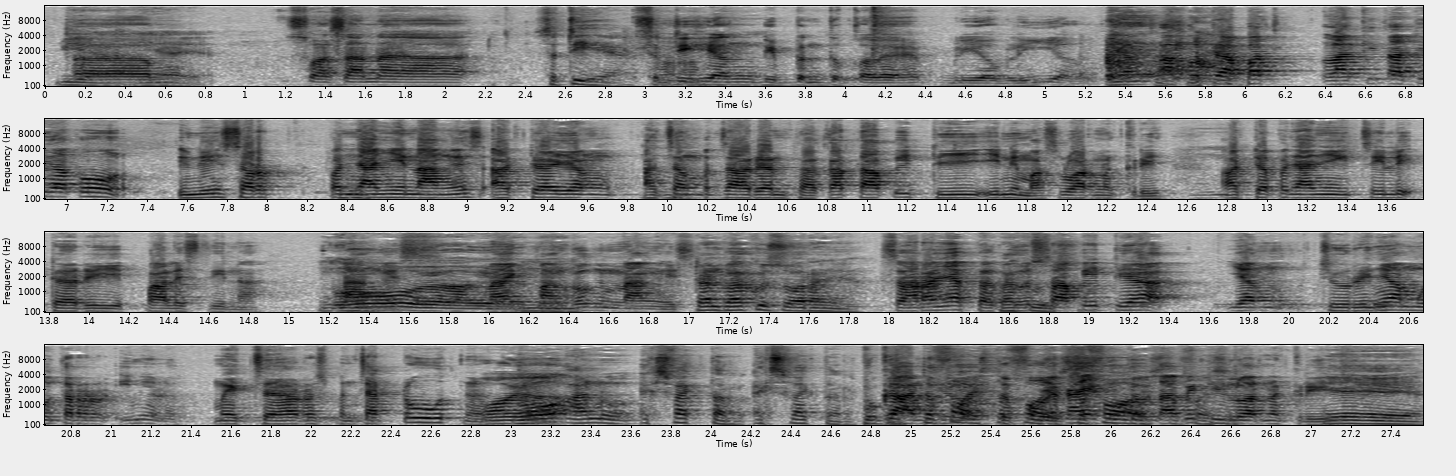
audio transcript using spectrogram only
Iya, em, iya, iya. suasana Sedih ya. sedih yang dibentuk oleh beliau-beliau. yang aku dapat lagi tadi aku ini search penyanyi nangis ada yang ajang pencarian bakat tapi di ini mas luar negeri ada penyanyi cilik dari Palestina nangis Oh, iya, iya. naik panggung nangis Dan bagus suaranya. suaranya bagus, Bagus. tapi dia yang jurinya muter ini loh meja harus pencet tut Oh, Oh, iya. anu, X Factor, X Factor. bukan The Voice, The Voice, ya kayak The Voice, gitu The tapi Voice. di luar negeri Iya, iya, iya.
